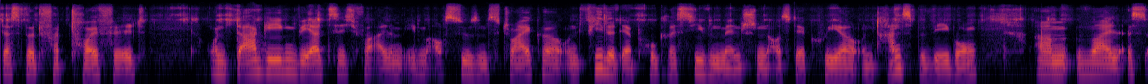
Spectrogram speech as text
das wird verteufelt. Und dagegen wehrt sich vor allem eben auch Susan Stryker und viele der progressiven Menschen aus der Queer- und Transbewegung, ähm, weil es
